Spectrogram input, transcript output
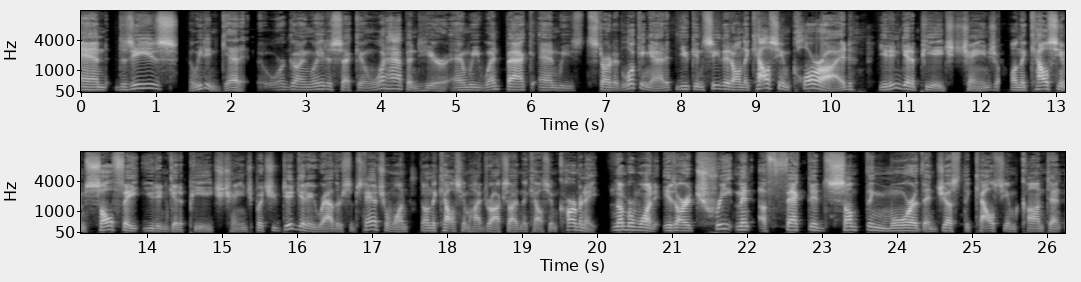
and disease, and we didn't get it. We're going, wait a second, what happened here? And we went back and we started looking at it. You can see that on the calcium chloride, you didn't get a pH change. On the calcium sulfate, you didn't get a pH change, but you did get a rather substantial one on the calcium hydroxide and the calcium carbonate. Number one, is our treatment affected something more than just the calcium content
